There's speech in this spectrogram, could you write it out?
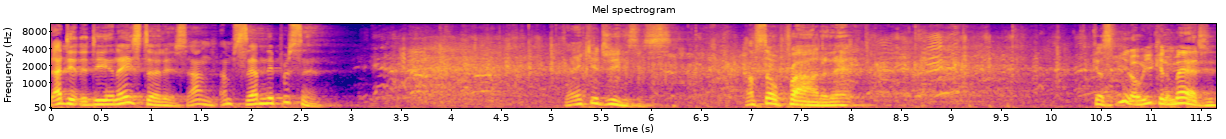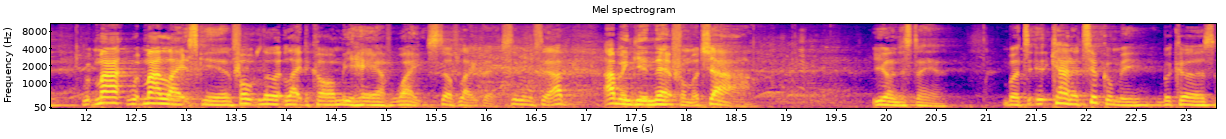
I did the DNA studies. I'm, I'm 70%. Thank you, Jesus. I'm so proud of that. Because, you know, you can imagine, with my, with my light skin, folk like to call me half white, stuff like that. See what I'm saying? I've, I've been getting that from a child. You understand? But it kind of tickled me because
